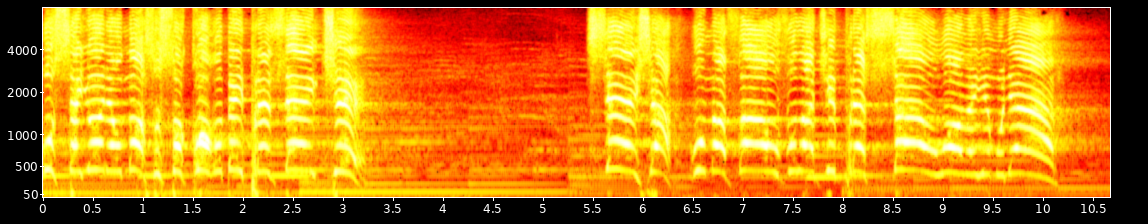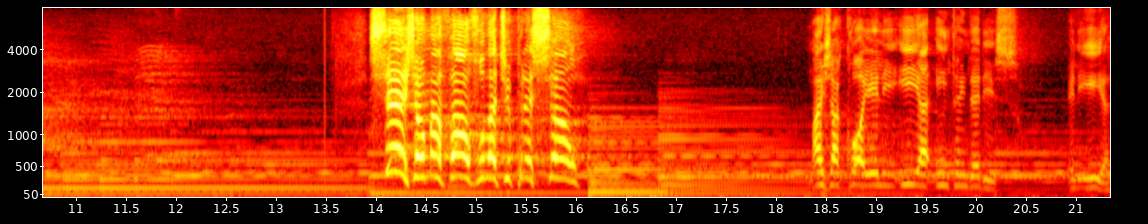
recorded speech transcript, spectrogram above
O Senhor é o nosso socorro bem presente seja uma válvula de pressão, homem e mulher. Seja uma válvula de pressão. Mas Jacó, ele ia entender isso. Ele ia.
